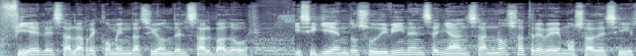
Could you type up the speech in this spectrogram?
Fieles a la recomendación del Salvador y siguiendo su divina enseñanza, nos atrevemos a decir,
